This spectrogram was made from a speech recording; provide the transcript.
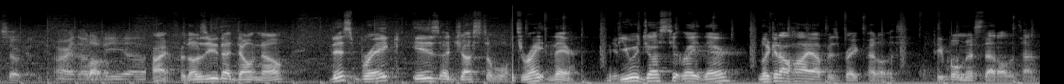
So good. All right, that'll be. Uh, All right, for those of you that don't know, this brake is adjustable. It's right there. If you adjust it right there, look at how high up his brake pedal is. People miss that all the time.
